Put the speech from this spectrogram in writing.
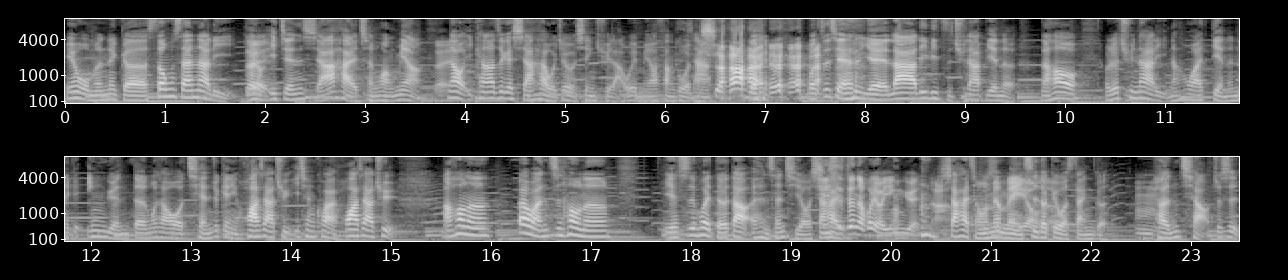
因为我们那个嵩山那里也有一间霞海城隍庙，那我一看到这个霞海我就有兴趣啦，我也没有放过他。对，我之前也拉莉莉子去那边了，然后我就去那里，然后我还点了那个姻缘灯，我想我钱就给你花下去，一千块花下去。然后呢，拜完之后呢，也是会得到，哎、欸，很神奇哦。其实真的会有姻缘啊。霞海城隍庙每次都给我三个，嗯，很巧，就是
